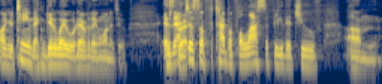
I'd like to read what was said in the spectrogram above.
on your team that can get away with whatever they want to do. Is that Correct. just a f- type of philosophy that you've um,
